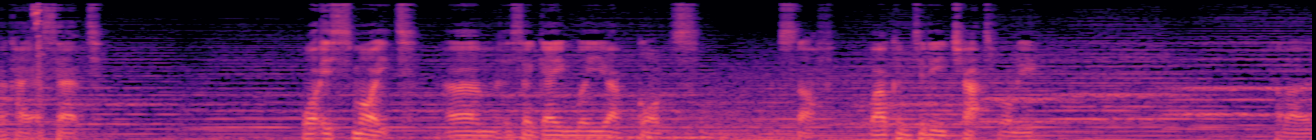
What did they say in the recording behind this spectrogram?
Okay, accept. What is Smite? Um, it's a game where you have gods and stuff. Welcome to the chat, Ronnie. Hello.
